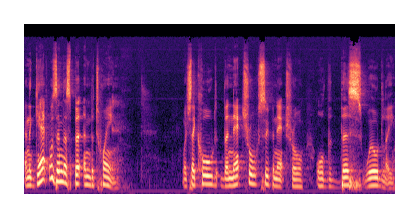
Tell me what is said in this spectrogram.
And the gap was in this bit in between, which they called the natural supernatural or the this worldly.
